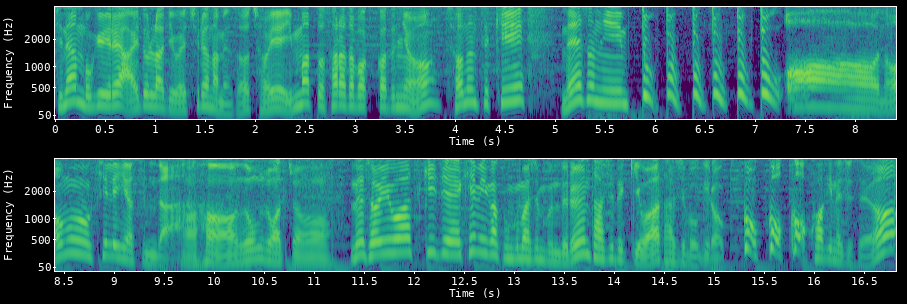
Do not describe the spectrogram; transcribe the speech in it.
지난 목요일에 아이돌 라디오에 출연하면서 저의 입맛도 사로잡았거든요. 저는 특히 내 손님 뚝뚝뚝뚝뚝뚝 어, 너무 킬링이었습니다. 아하, 너무 좋았죠. 네, 저희와 스키즈의 케미가 궁금하신 분들은 다시 듣기와 다시 보기로 꼭꼭꼭 확인해 주세요.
